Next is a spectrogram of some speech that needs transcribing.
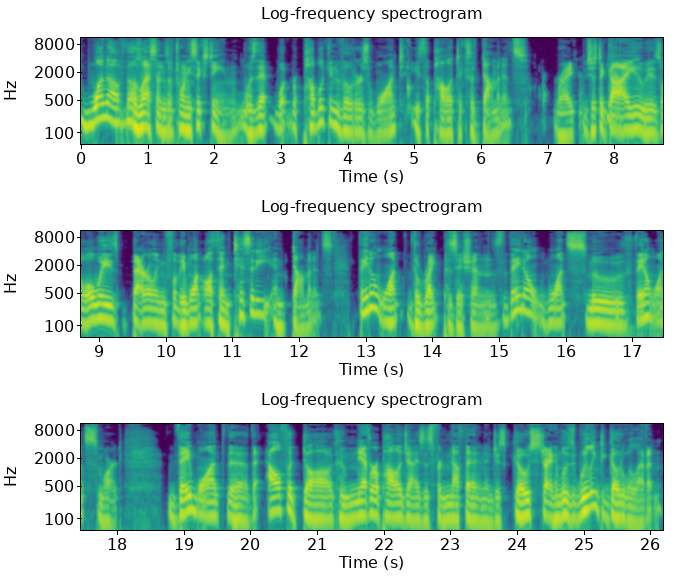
one of the lessons of 2016 was that what Republican voters want is the politics of dominance, right? Just a guy yeah. who is always barreling for, they want authenticity and dominance. They don't want the right positions. They don't want smooth. They don't want smart. They want the the alpha dog who never apologizes for nothing and just goes straight and was willing to go to 11.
